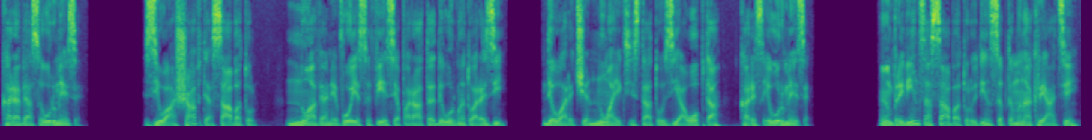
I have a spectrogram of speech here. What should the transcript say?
care avea să urmeze. Ziua a șaptea, sabatul, nu avea nevoie să fie separată de următoarea zi, deoarece nu a existat o zi a opta care să-i urmeze. În privința sabatului din săptămâna creației,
